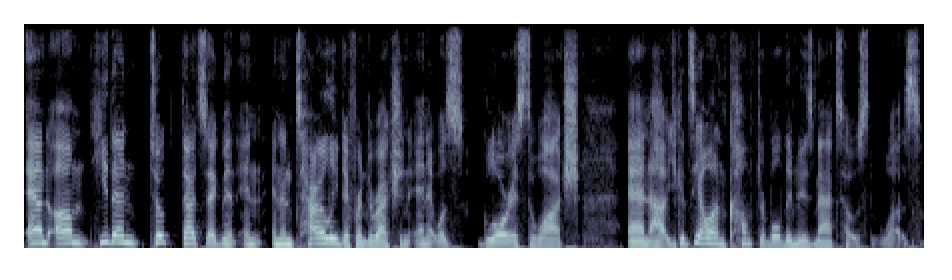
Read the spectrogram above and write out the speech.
And um, he then took that segment in an entirely different direction, and it was glorious to watch. And uh, you can see how uncomfortable the Newsmax host was.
